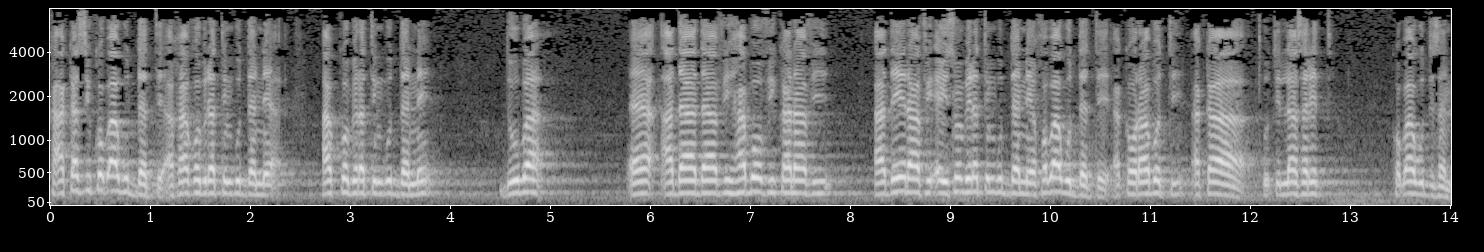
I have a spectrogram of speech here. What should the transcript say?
ka akkasii kophaa guddatte akaakoo biratti hin guddanne akkoo biratti hin guddanne duuba adaadaa fi haboo fi kanaa fi adeeraa fi eeysuma biratti hin guddanne kophaa guddatte akka waraabotti akka xuuxillaa sareetti kophaa guddisan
